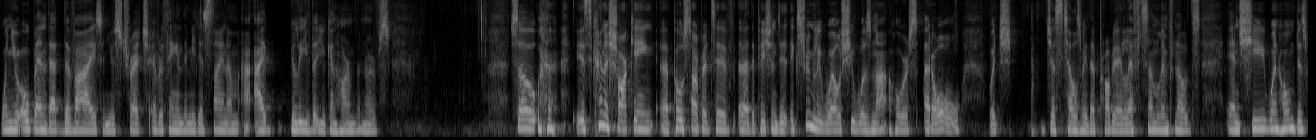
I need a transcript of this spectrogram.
when you open that device and you stretch everything in the mediastinum, I, I believe that you can harm the nerves. So it's kind of shocking. Uh, Post operative, uh, the patient did extremely well. She was not hoarse at all, which just tells me that probably I left some lymph nodes. And she went home this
